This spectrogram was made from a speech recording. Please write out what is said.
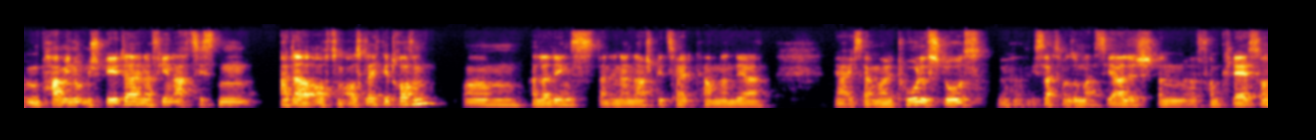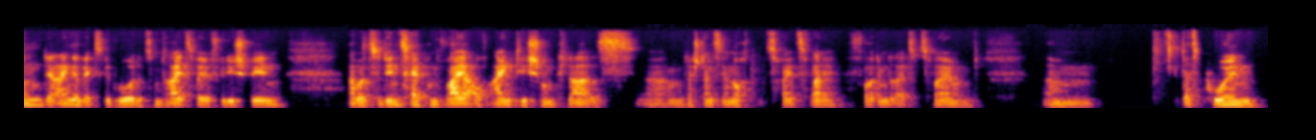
ein paar Minuten später, in der 84. hat er auch zum Ausgleich getroffen. Ähm, allerdings dann in der Nachspielzeit kam dann der, ja, ich sag mal, Todesstoß, ich sag's mal so martialisch, dann äh, von Claesson, der eingewechselt wurde zum 3-2 für die Schweden. Aber zu dem Zeitpunkt war ja auch eigentlich schon klar, dass ähm, da stand es ja noch 2-2 vor dem 3-2 und ähm, dass Polen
